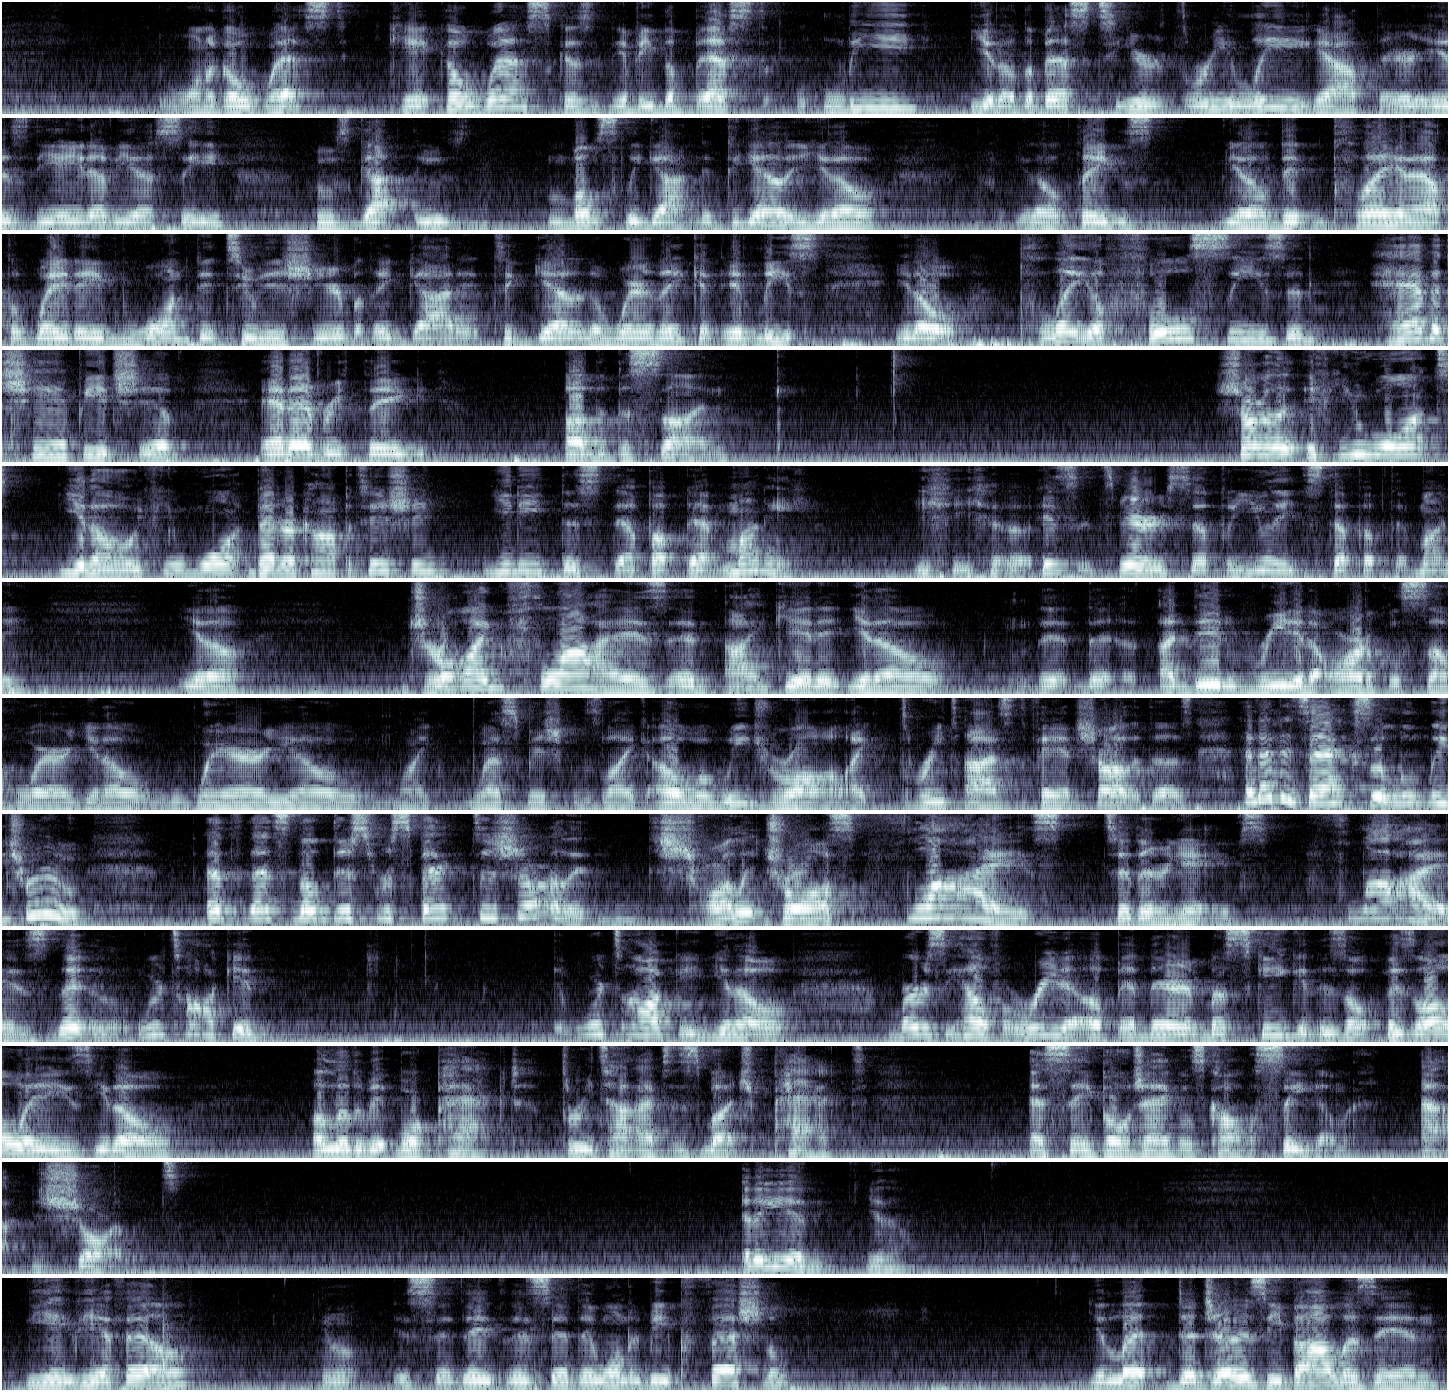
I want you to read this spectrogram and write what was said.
You want to go west? Can't go west because I mean the best league, you know, the best tier three league out there is the AWFC, who's got who's mostly gotten it together, you know, you know things you know didn't play it out the way they wanted it to this year, but they got it together to where they could at least you know play a full season, have a championship, and everything under the sun. Charlotte, if you want, you know, if you want better competition, you need to step up that money. it's it's very simple. You need to step up that money. You know, drawing flies, and I get it. You know, the, the, I did read an article somewhere. You know, where you know, like West Michigan was like, oh well, we draw like three times the fan Charlotte does, and that is absolutely true. That's that's no disrespect to Charlotte. Charlotte draws flies to their games. Flies. We're talking. We're talking. You know, Mercy Health Arena up in there in Muskegon is is always you know a little bit more packed, three times as much packed as say Bojangles Coliseum out in Charlotte. And again, you know, the APFL, you know, it said they, they said they wanted to be professional. You let the Jersey Ballers in,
